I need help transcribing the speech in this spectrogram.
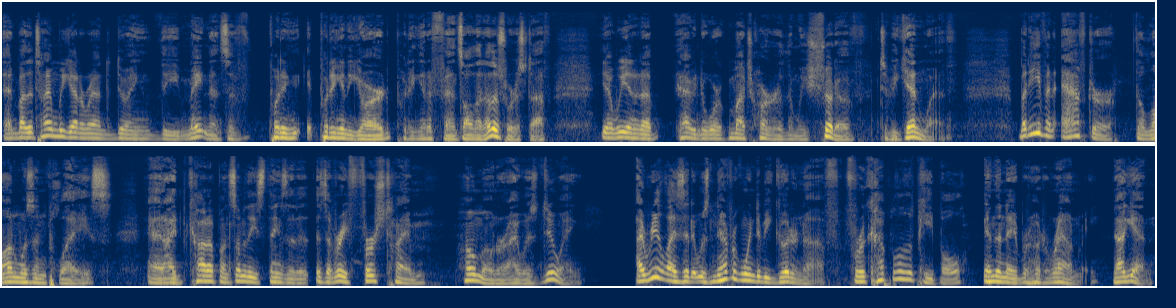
And by the time we got around to doing the maintenance of putting putting in a yard, putting in a fence, all that other sort of stuff, yeah, we ended up having to work much harder than we should have to begin with. But even after the lawn was in place and I'd caught up on some of these things that as a very first time homeowner I was doing, I realized that it was never going to be good enough for a couple of the people in the neighborhood around me. Now, again,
